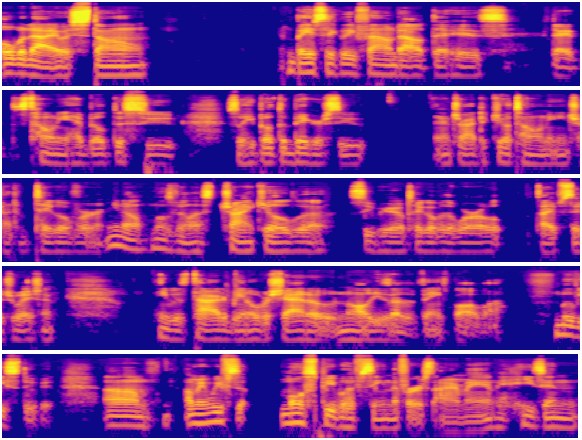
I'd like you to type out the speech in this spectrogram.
Obadiah Stone. Basically, found out that his that Tony had built this suit, so he built a bigger suit and tried to kill Tony and tried to take over, you know, most villains try and kill the superhero, take over the world type situation. He was tired of being overshadowed and all these other things, blah, blah. Movie stupid. Um, I mean, we've, most people have seen the first Iron Man. He's in,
